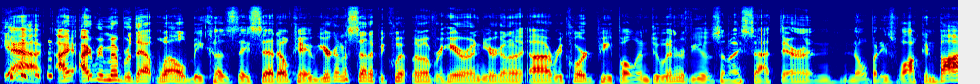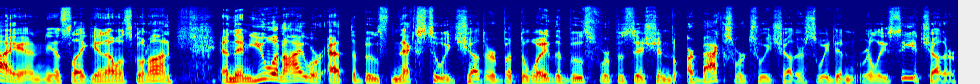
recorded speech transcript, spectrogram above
Yeah, I, I remember that well because they said, okay, you're going to set up equipment over here and you're going to uh, record people and do interviews. And I sat there and nobody's walking by. And it's like, you know, what's going on? And then you and I were at the booth next to each other, but the way the booths were positioned, our backs were to each other. So we didn't really see each other.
